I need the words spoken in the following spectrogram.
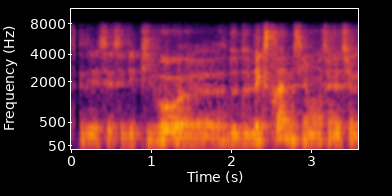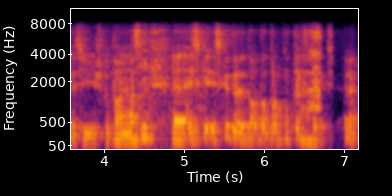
c'est des, c'est, des pivots euh, de, de l'extrême, si, on, si, si, je peux parler ainsi. Euh, est-ce que, est-ce que de, dans, dans, le contexte ah. actuel,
